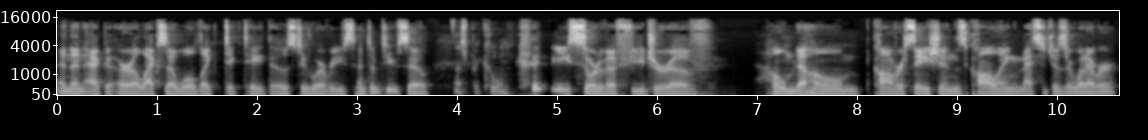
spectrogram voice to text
and then Echo or Alexa will like dictate those to whoever you sent them to. So That's pretty cool. could be sort of a future of home to home conversations, calling messages or whatever,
